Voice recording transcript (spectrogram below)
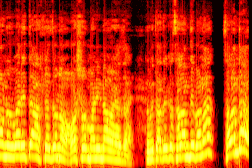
মানুষ বাড়িতে আসলে যেন অসম্মানী না হয়ে যায়। তুমি তাদেরকে সালাম দিবা না? সালাম দাও।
